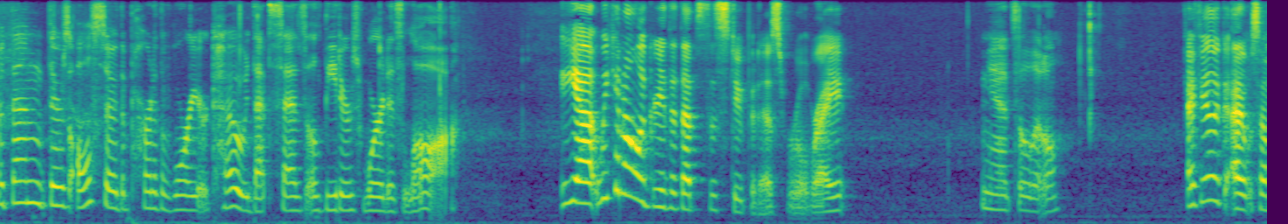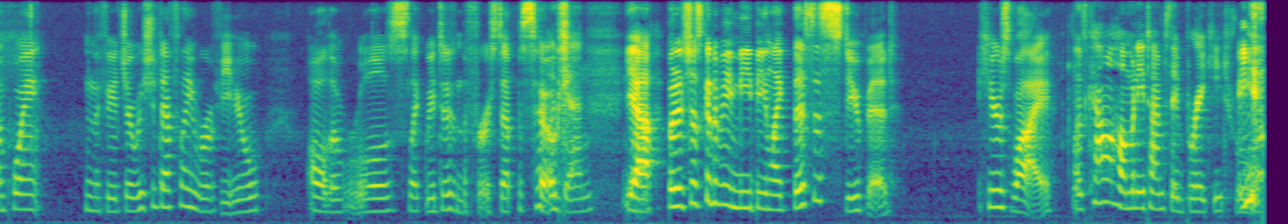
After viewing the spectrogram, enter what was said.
But then there's also the part of the warrior code that says a leader's word is law. Yeah, we can all agree that that's the stupidest rule, right? Yeah, it's a little. I feel like at some point in the future, we should definitely review all the rules like we did in the first episode. Again. yeah, but it's just gonna be me being like, this is stupid. Here's why. Let's count how many times they break each rule. Yeah,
